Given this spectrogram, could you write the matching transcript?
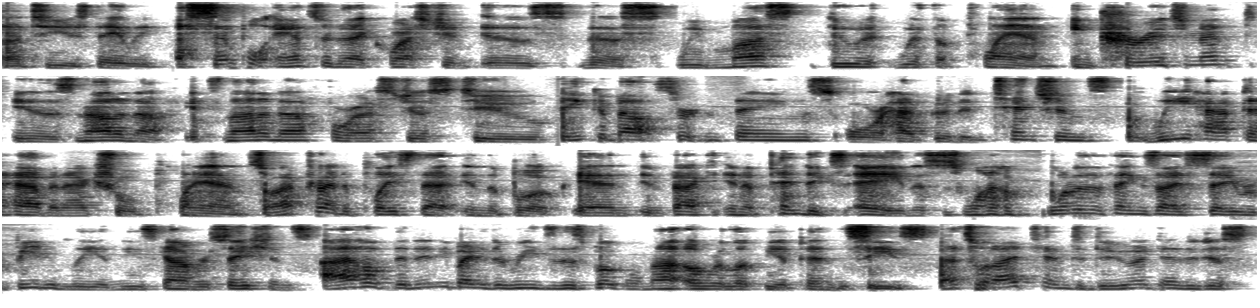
uh, to use daily? A simple answer to that question is this we must do it with a plan. Encouragement is not enough. It's not enough for us just to think about certain things or have good intentions, but we have to have an actual plan. So I've tried to place that in the book. And in fact, in Appendix A, and this is one of one of the things I say repeatedly in these conversations, I hope that anybody that reads this book will not overlook the appendices. That's what I tend to do. I tend to just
